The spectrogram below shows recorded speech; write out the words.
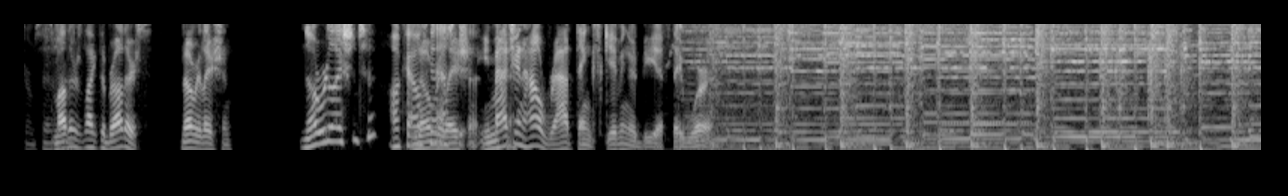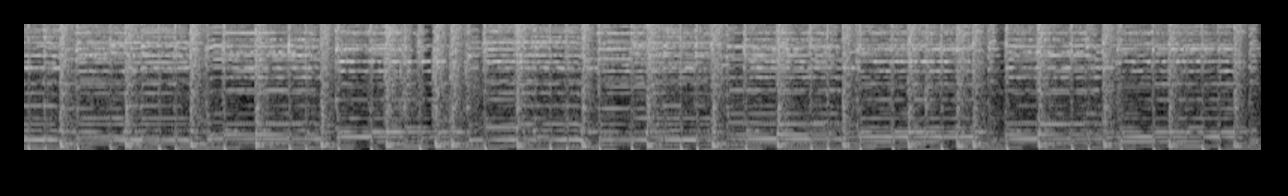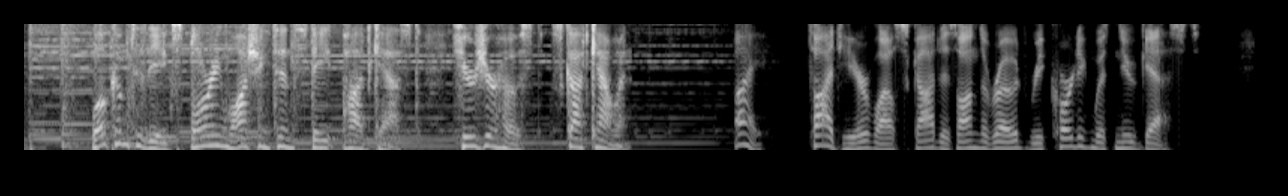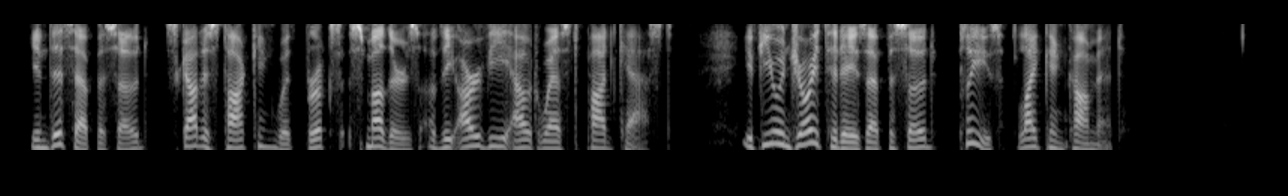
what I'm saying? Smothers like the brothers. No relation. No relation to? Okay, I was no going to ask you relation. that. Imagine how rad Thanksgiving would be if they were. Welcome to the Exploring Washington State podcast. Here's your host, Scott Cowan. Hi, Todd here while Scott is on the road recording with new guests. In this episode, Scott is talking with Brooks Smothers of the RV Out West podcast. If you enjoyed today's episode, please like and comment.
